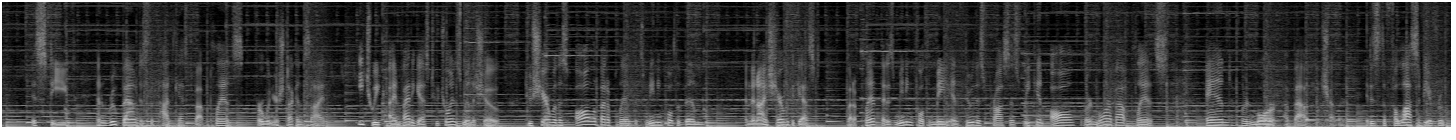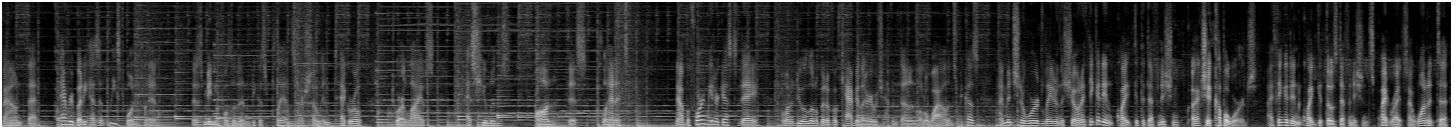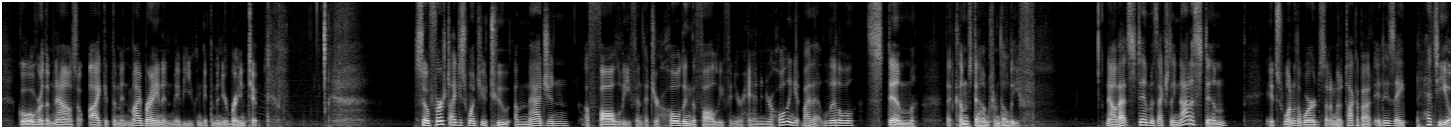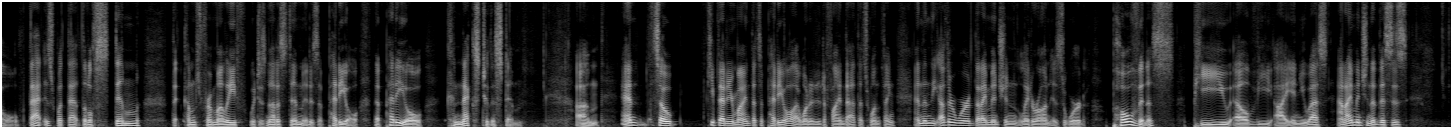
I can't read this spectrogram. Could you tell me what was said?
is Steve. And Rootbound is the podcast about plants for when you're stuck inside. Each week, I invite a guest who joins me on the show to share with us all about a plant that's meaningful to them, and then I share with the guest about a plant that is meaningful to me. And through this process, we can all learn more about plants and learn more about each other. It is the philosophy of Rootbound that everybody has at least one plant that is meaningful to them because plants are so integral to our lives as humans on this planet. Now, before I meet our guest today, I want to do a little bit of vocabulary, which I haven't done in a little while. And it's because I mentioned a word later in the show, and I think I didn't quite get the definition. Actually, a couple words. I think I didn't quite get those definitions quite right. So I wanted to go over them now so I get them in my brain, and maybe you can get them in your brain too. So, first, I just want you to imagine a fall leaf and that you're holding the fall leaf in your hand and you're holding it by that little stem that comes down from the leaf. Now, that stem is actually not a stem, it's one of the words that I'm going to talk about. It is a petiole. That is what that little stem that comes from a leaf, which is not a stem, it is a petiole. The petiole connects to the stem. Um, and so keep that in your mind. That's a petiole. I wanted to define that. That's one thing. And then the other word that I mentioned later on is the word pulvinus, P U L V I N U S. And I mentioned that this is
